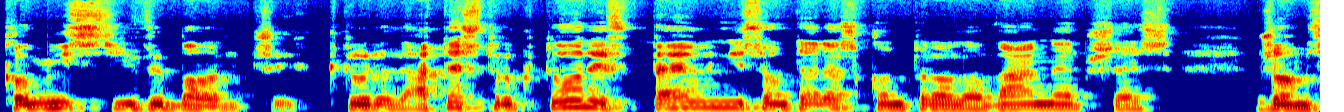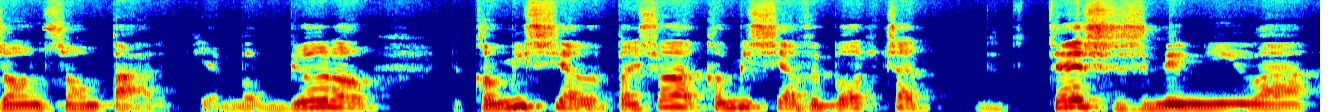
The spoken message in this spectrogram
komisji wyborczych, które, a te struktury w pełni są teraz kontrolowane przez rządzącą partię, bo biuro, komisja, Państwowa Komisja Wyborcza też zmieniła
